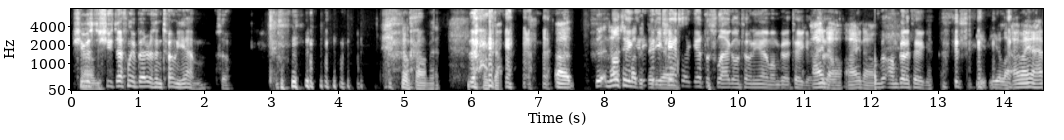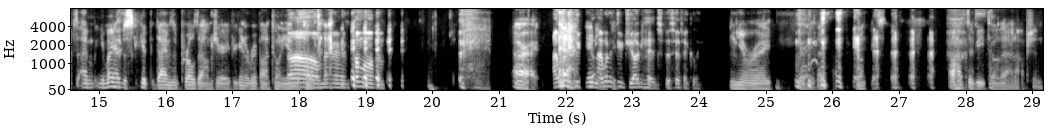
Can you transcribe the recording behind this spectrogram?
She was. Um, she's definitely better than Tony M. So. no comment. No comment. Uh, another I'll thing about the video. Any chance I get the slag on Tony M, I'm going to take it. I so know. I know. I'm, I'm going to take it. you, like, I might have to. I'm, you might have to skip the Diamonds and Pearls album, Jerry, if you're going to rip on Tony M. Oh man, come on. All right. I want to do, anyway. I want to do Jughead specifically. You're right. You're right. I, don't think so. I'll have to veto that option.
